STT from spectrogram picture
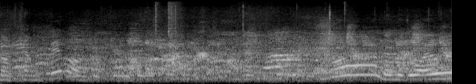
나 그냥 빼봐. 아, 너무 좋아요.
